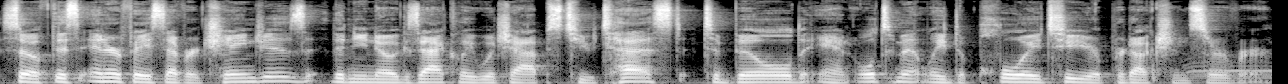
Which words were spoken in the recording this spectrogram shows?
So if this interface ever changes, then you know exactly which apps to test, to build, and ultimately deploy to your production server.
